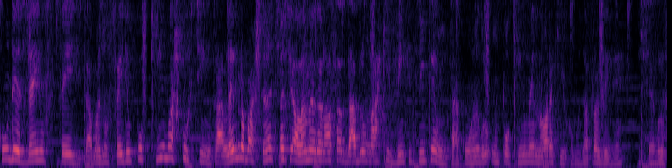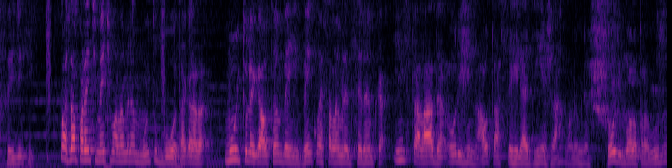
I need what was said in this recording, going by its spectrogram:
com desenho fade, tá? Mas um fade um pouquinho mais curtinho, tá? Lembra bastante a lâmina da nossa W Mark 2031, tá? Com um ângulo um pouquinho menor aqui, como dá pra ver, né? Esse ângulo fade aqui. Mas aparentemente uma lâmina muito boa, tá, galera? Muito legal também. Vem com essa lâmina de cerâmica instalada original, tá? Serrilhadinha já, uma lâmina show de bola para uso.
